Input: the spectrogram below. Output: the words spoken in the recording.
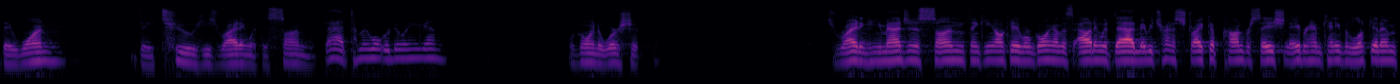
Day one, day two, he's riding with his son. Dad, tell me what we're doing again. We're going to worship. He's writing. Can you imagine his son thinking, okay, we're going on this outing with dad, maybe trying to strike up conversation? Abraham can't even look at him.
